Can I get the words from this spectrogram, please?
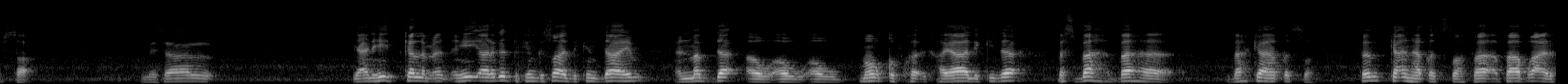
وش صار؟ مثال؟ يعني هي تتكلم عن هي أنا قلت لك ان قصايدك كنت دايم عن مبدأ أو أو أو موقف خيالي كذا بس به به به كان قصة. فهمت؟ كأنها قصة. فأبغى أعرف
